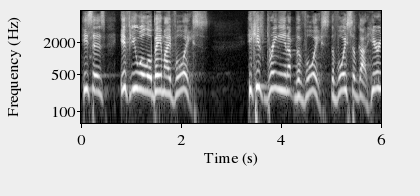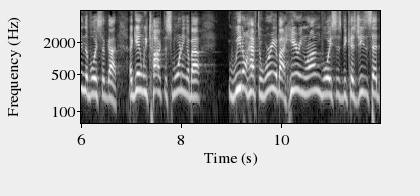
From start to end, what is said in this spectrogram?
he says, if you will obey my voice. He keeps bringing up the voice, the voice of God, hearing the voice of God. Again, we talked this morning about we don't have to worry about hearing wrong voices because Jesus said,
